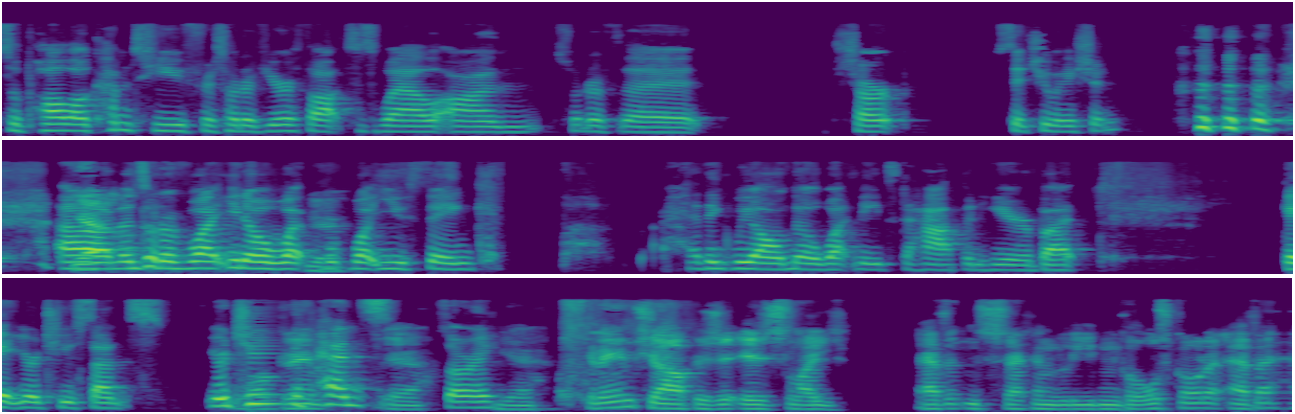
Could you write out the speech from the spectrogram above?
so paul i'll come to you for sort of your thoughts as well on sort of the sharp situation um, yeah. and sort of what you know what yeah. what you think I think we all know what needs to happen here, but get your two cents. Your two well, Graeme, pence. Yeah. Sorry. Yeah. Graeme Sharp is is like Everton's second leading goal scorer ever.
